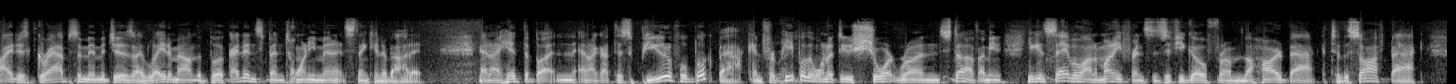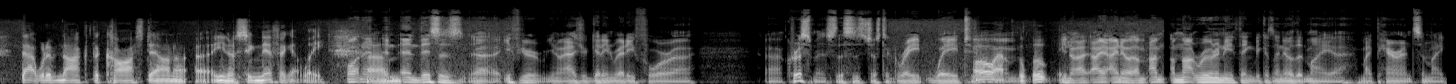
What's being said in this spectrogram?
I just grabbed some images, I laid them out in the book. I didn't spend 20 minutes thinking about it. And I hit the button and I got this beautiful book back. And for people that want to do short run stuff, I mean, you can save a lot of money, for instance, if you go from the hardback to the softback. That would have knocked the cost down, uh, uh, you know, significantly. Well, and, Um, and, and this is uh, if you're you know as you're getting ready for uh, uh, Christmas, this is just a great way to. Oh, um, absolutely. you know, I, I know I'm, I'm I'm not ruining anything because I know that my uh, my parents and my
